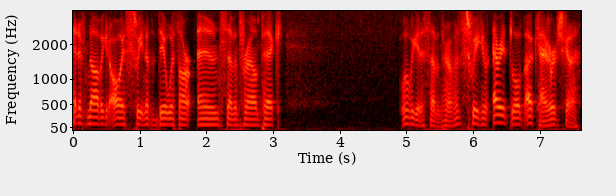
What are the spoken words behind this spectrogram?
And if not, we can always sweeten up the deal with our own seventh round pick. Will we get a seventh round? Let's sweeten every. Okay, we're just gonna.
